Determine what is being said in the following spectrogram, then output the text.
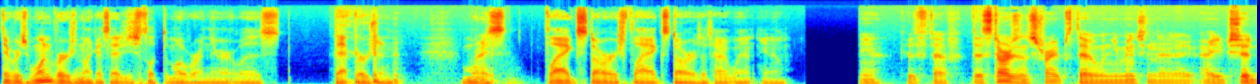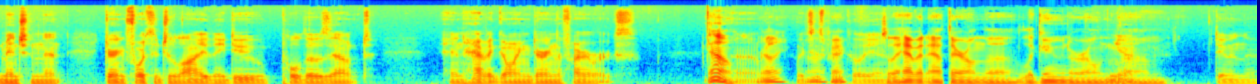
there was one version, like I said, I just flipped them over and there it was that version. Right. was flags, stars, flags, stars. That's how it went, you know. Yeah, good stuff. The Stars and Stripes, though, when you mention that, I, I should mention that during Fourth of July they do pull those out and have it going during the fireworks, Oh, Uh, really? which Oh, is okay. pretty cool. Yeah, So they have it out there on the lagoon or on Yeah. um, doing the.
